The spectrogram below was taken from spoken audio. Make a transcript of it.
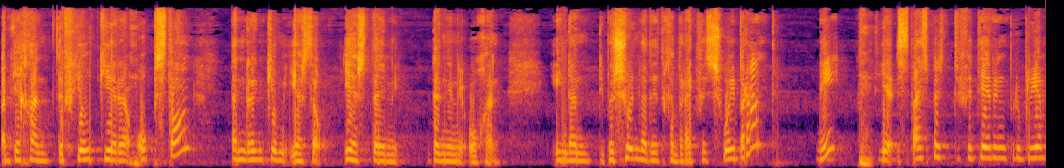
want jy gaan te veel kere opstaan, dan drink jy hom eers eerste in die, ding in die oggend. En dan die persoon wat dit gebruik vir sweibrand, nê? Die spysvertering probleem,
